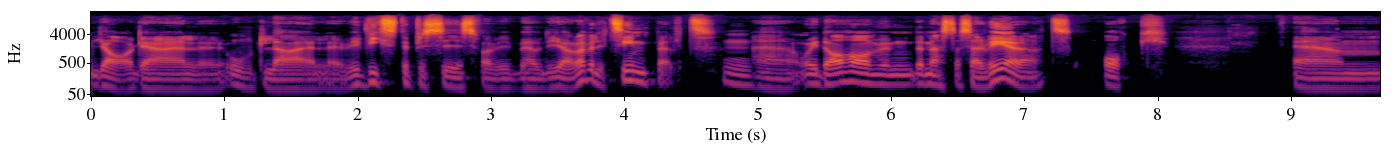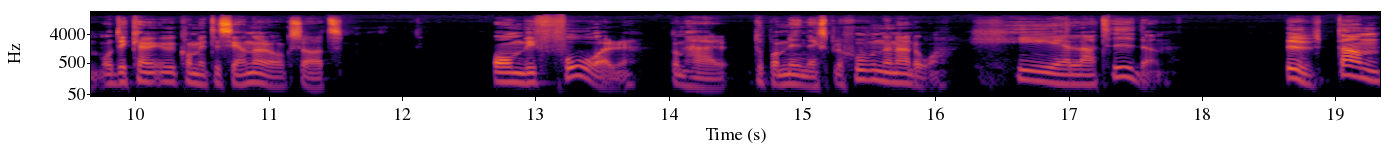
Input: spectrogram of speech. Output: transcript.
jaga eller odla. Eller, vi visste precis vad vi behövde göra. Väldigt simpelt. Mm. Uh, och idag har vi det mesta serverat. Och, um, och det kan vi komma till senare också. att Om vi får de här dopaminexplosionerna då hela tiden utan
